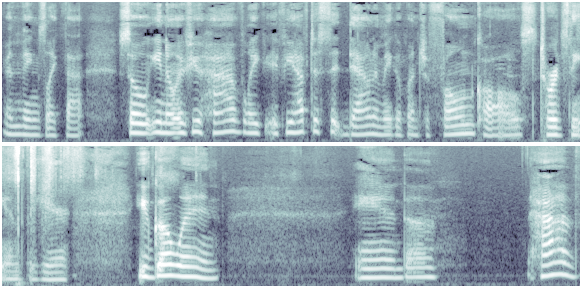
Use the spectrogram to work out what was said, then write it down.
and things like that. So, you know, if you have like if you have to sit down and make a bunch of phone calls towards the end of the year, you go in and uh, have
